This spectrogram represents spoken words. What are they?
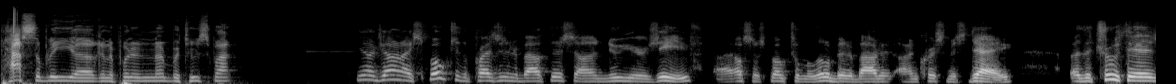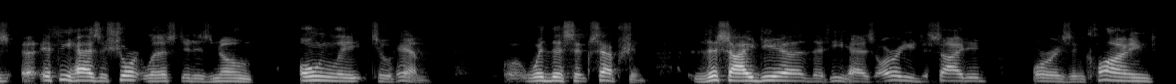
possibly going to put in the number two spot? You know, John, I spoke to the president about this on New Year's Eve. I also spoke to him a little bit about it on Christmas Day. Uh, the truth is, uh, if he has a short list, it is known only to him, uh, with this exception. This idea that he has already decided or is inclined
